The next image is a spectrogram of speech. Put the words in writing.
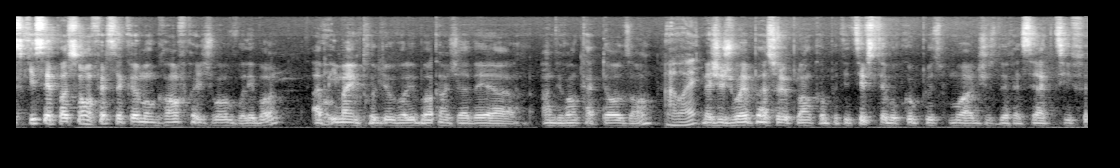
ce qui s'est passé, en fait, c'est que mon grand frère jouait au volleyball. Ah, il m'a introduit au volleyball quand j'avais environ 14 ans. Ah ouais? Mais je ne jouais pas sur le plan compétitif. C'était beaucoup plus pour moi juste de rester actif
